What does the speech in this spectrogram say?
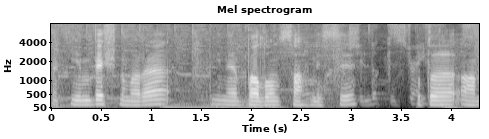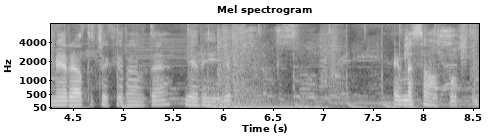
Bak 25 numara yine balon sahnesi. Bu da AMR atacak herhalde yere inip. Eline sağlık dostum.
